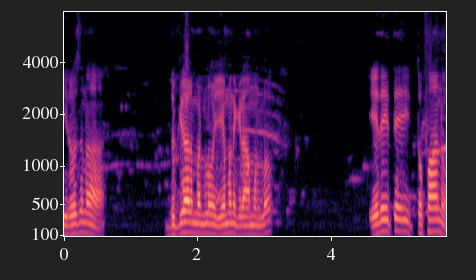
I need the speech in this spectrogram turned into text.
ఈ రోజున దుగ్గిరాల మండలం ఏమని గ్రామంలో ఏదైతే ఈ తుఫాను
